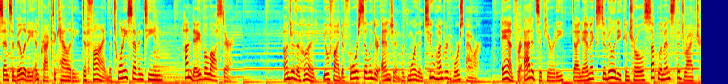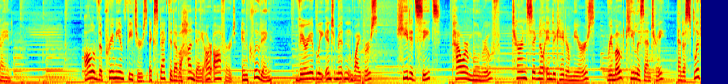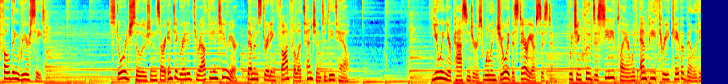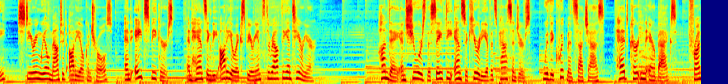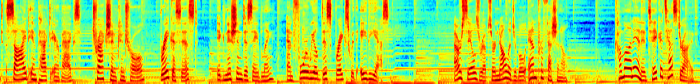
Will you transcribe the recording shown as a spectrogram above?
Sensibility and practicality define the 2017 Hyundai Veloster. Under the hood, you'll find a four-cylinder engine with more than 200 horsepower. And for added security, Dynamic Stability Control supplements the drivetrain. All of the premium features expected of a Hyundai are offered, including variably intermittent wipers, heated seats, power moonroof, turn signal indicator mirrors, remote keyless entry, and a split folding rear seat. Storage solutions are integrated throughout the interior, demonstrating thoughtful attention to detail. You and your passengers will enjoy the stereo system, which includes a CD player with MP3 capability, steering wheel mounted audio controls, and eight speakers, enhancing the audio experience throughout the interior. Hyundai ensures the safety and security of its passengers with equipment such as head curtain airbags, front side impact airbags, traction control, brake assist, ignition disabling, and four-wheel disc brakes with ABS. Our sales reps are knowledgeable and professional. Come on in and take a test drive.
